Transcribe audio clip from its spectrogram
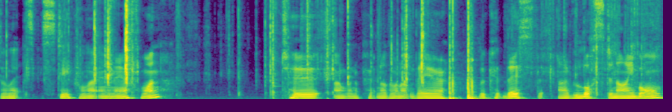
So let's staple that in there. One, two, I'm going to put another one up there. Look at this, I've lost an eyeball,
